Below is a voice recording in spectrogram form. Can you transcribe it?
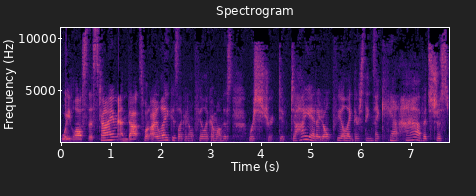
weight loss this time and that's what I like is like I don't feel like I'm on this restrictive diet. I don't feel like there's things I can't have. It's just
